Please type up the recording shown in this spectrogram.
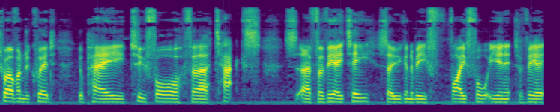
1200 quid you'll pay 2.4 for tax uh, for VAT so you're going to be 540 in it to v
